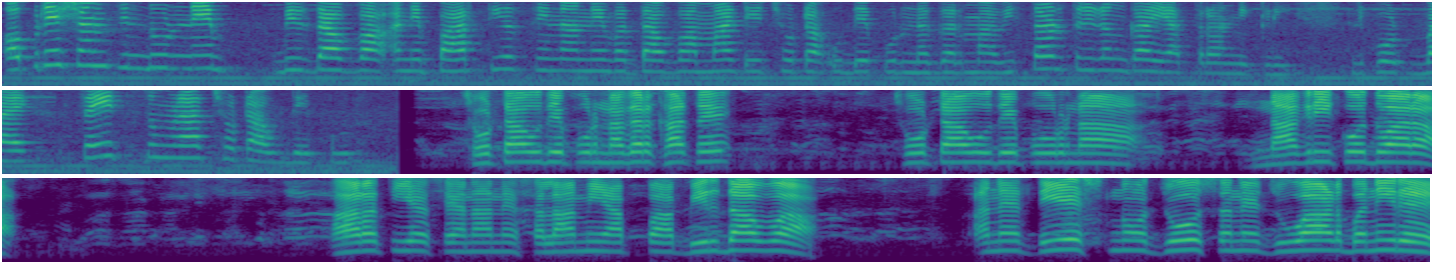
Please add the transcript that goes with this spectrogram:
ઓપરેશન સિંદૂરને બિરદાવવા અને ભારતીય સેનાને વધાવવા માટે છોટા ઉદેપુર નગરમાં વિશાળ ત્રિરંગા યાત્રા નીકળી. રિપોર્ટ બાય સૈદ સુમરા છોટા ઉદેપુર છોટા ઉદેપુર નગર ખાતે છોટા ઉદેપુરના નાગરિકો દ્વારા ભારતીય સેનાને સલામી આપવા, બિરદાવવા અને દેશનો જોશ અને જુવાળ બની રહે.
